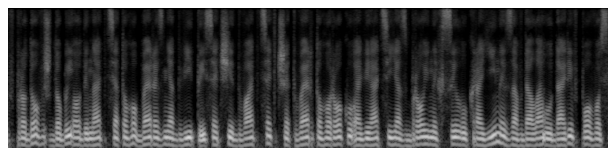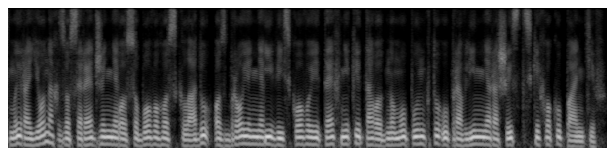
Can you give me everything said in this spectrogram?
Впродовж доби 11 березня 2024 року авіація Збройних сил України завдала ударів по восьми районах зосередження особового складу, озброєння і військової техніки та одному пункту управління рашистських окупантів.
